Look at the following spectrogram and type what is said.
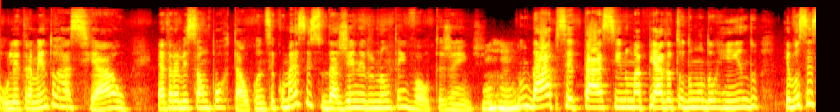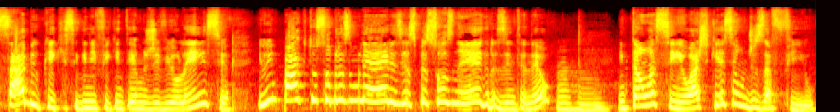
o letramento racial é atravessar um portal. Quando você começa a estudar gênero, não tem volta, gente. Uhum. Não dá pra você estar tá, assim numa piada, todo mundo rindo, porque você sabe o que, que significa em termos de violência e o impacto sobre as mulheres e as pessoas negras, entendeu? Uhum. Então, assim, eu acho que esse é um desafio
